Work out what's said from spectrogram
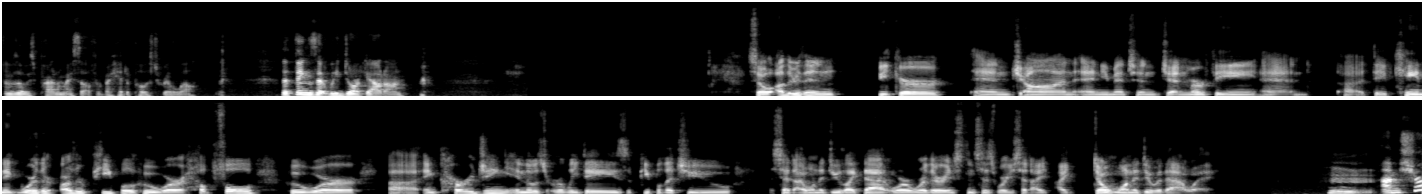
I was always proud of myself if I hit a post real well. the things that we dork out on. So other than Beaker and John, and you mentioned Jen Murphy and uh, Dave Koenig. Were there other people who were helpful, who were uh, encouraging in those early days? People that you said, I want to do like that? Or were there instances where you said, I, I don't want to do it that way? Hmm. I'm sure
